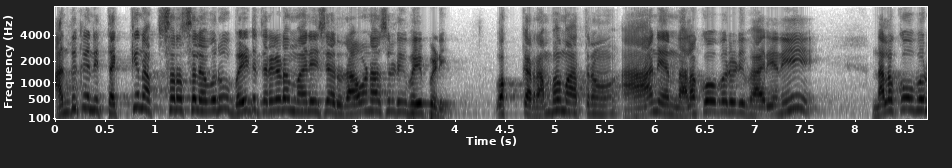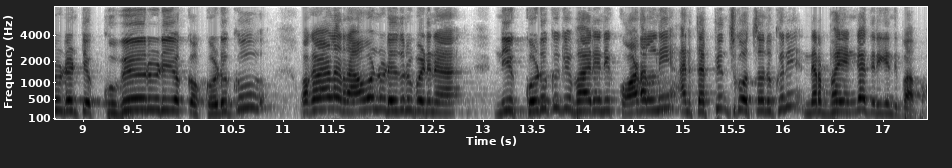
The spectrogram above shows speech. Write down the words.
అందుకని తక్కిన అప్సరసలు ఎవరు బయట తిరగడం మానేశారు. రావణాసురుడికి భయపడి. ఒక్క రంభ మాత్రం ఆ నేను నలకోబరుడి భార్యని నలకోబరుడు అంటే కుబేరుడి యొక్క కొడుకు. ఒకవేళ రావణుడు ఎదురుపడిన నీ కొడుకుకి భార్యని కోడల్ని అని తప్పించుకోవచ్చు అనుకుని నిర్భయంగా తిరిగింది పాపం.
